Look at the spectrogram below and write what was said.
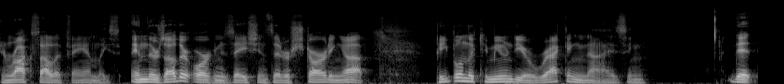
and Rock Solid Families. And there's other organizations that are starting up. People in the community are recognizing that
